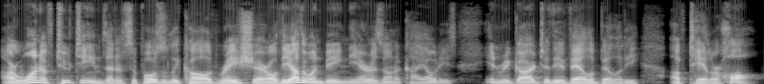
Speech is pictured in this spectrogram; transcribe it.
are one of two teams that have supposedly called Ray Shero, the other one being the Arizona Coyotes, in regard to the availability of Taylor Hall.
